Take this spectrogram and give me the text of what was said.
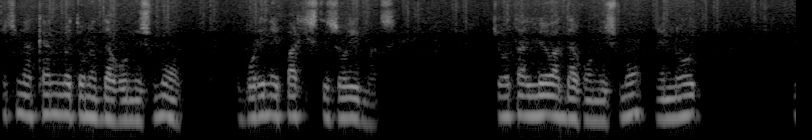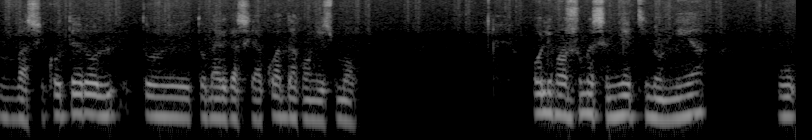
έχει να κάνει με τον ανταγωνισμό που μπορεί να υπάρχει στη ζωή μας. Και όταν λέω ανταγωνισμό εννοώ βασικότερο το, τον εργασιακό ανταγωνισμό. Όλοι μας ζούμε σε μια κοινωνία που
